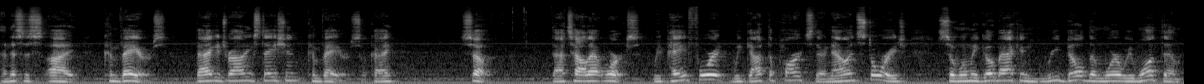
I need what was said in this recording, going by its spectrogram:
and this is uh, conveyors. Baggage routing station, conveyors, okay? So that's how that works. We paid for it, we got the parts, they're now in storage. So when we go back and rebuild them where we want them,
